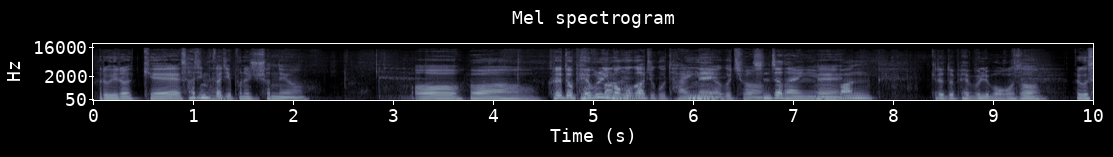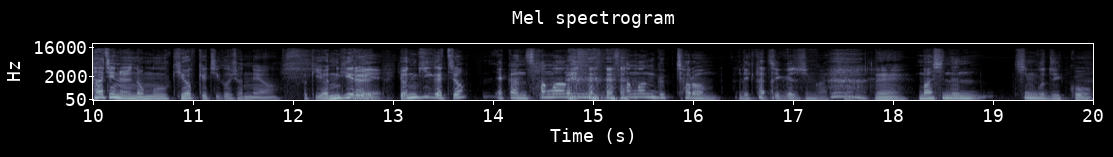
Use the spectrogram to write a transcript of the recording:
그리고 이렇게 사진까지 보내주셨네요. 어. 와, 그래도 배불리 빵. 먹어가지고 다행이네요, 네, 그렇죠? 진짜 다행이에요. 네. 빵 그래도 배불리 먹어서 그리고 사진을 너무 귀엽게 찍으셨네요. 이렇게 연기를 연기겠죠? 약간 상황 상황극처럼 이렇게 찍어주신 것 같아요. 네. 맛있는 친구도 있고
